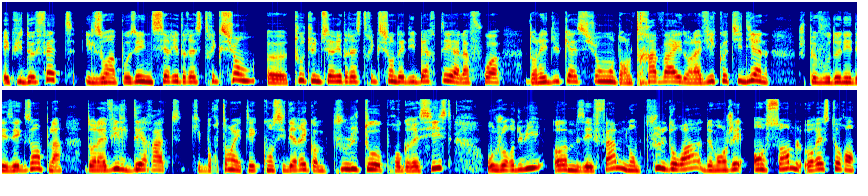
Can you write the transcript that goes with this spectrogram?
Et puis de fait, ils ont imposé une série de restrictions, euh, toute une série de restrictions des libertés, à la fois dans l'éducation, dans le travail, dans la vie quotidienne. Je peux vous donner des exemples. Hein. Dans la ville d'Herat, qui pourtant était considérée comme plutôt progressiste, aujourd'hui, hommes et femmes n'ont plus le droit de manger ensemble au restaurant.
